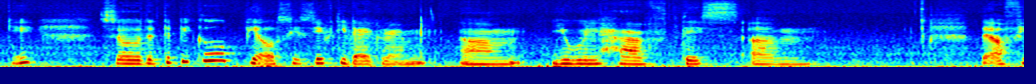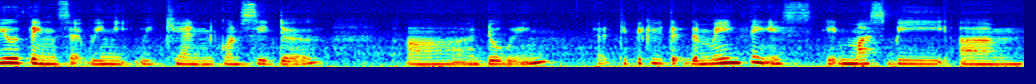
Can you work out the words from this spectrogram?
okay? So the typical PLC safety diagram um, you will have this um, there are a few things that we need we can consider uh, doing. Uh, typically the, the main thing is it must be um,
